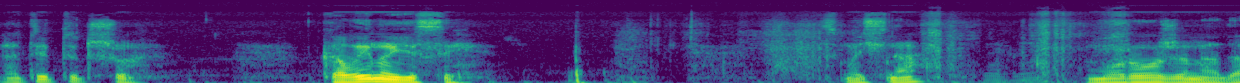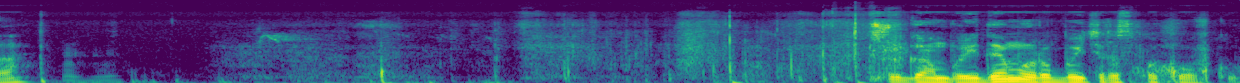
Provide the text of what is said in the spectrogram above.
А ти тут що? Калину їси? Смачна? Морожена, да? Що, Гамбо, йдемо робити розпаковку.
